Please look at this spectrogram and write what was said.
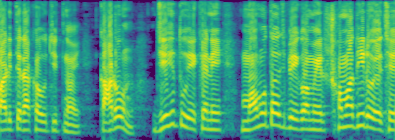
বাড়িতে রাখা উচিত নয়। কারণ যেহেতু এখানে মমতাজ বেগমের সমাধি রয়েছে,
